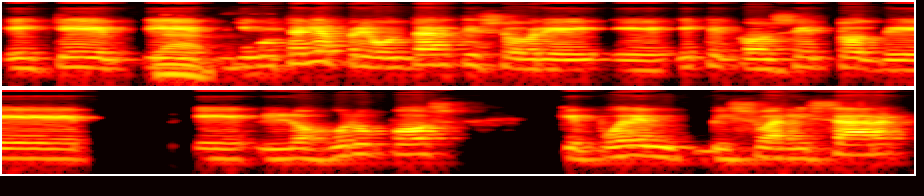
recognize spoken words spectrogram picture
Este, eh, me gustaría preguntarte sobre eh, este concepto de los grupos que pueden visualizar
